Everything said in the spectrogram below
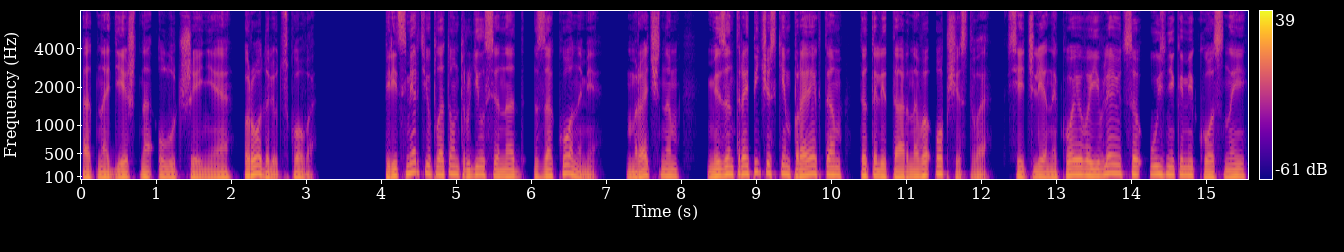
от надежд на улучшение рода людского. Перед смертью Платон трудился над законами, мрачным, мизантропическим проектом тоталитарного общества, все члены коего являются узниками костной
